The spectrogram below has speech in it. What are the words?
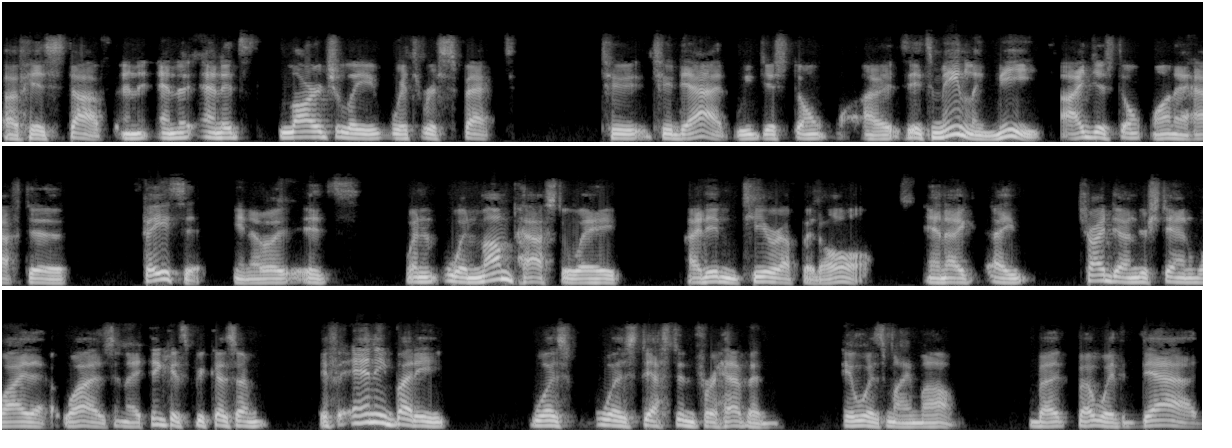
of his stuff, and and and it's largely with respect to to dad. We just don't. Uh, it's mainly me. I just don't want to have to face it. You know, it's when when mom passed away, I didn't tear up at all, and I I tried to understand why that was. And I think it's because I'm, if anybody was, was destined for heaven, it was my mom. But, but with dad,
